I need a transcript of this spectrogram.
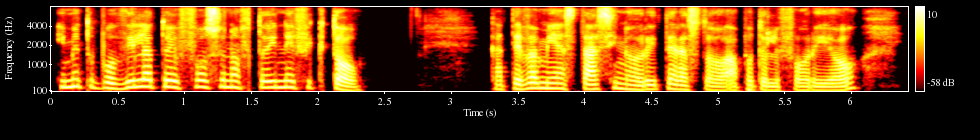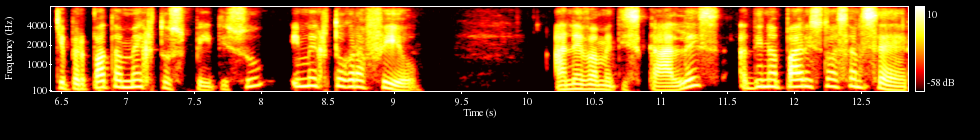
ή με το ποδήλατο εφόσον αυτό είναι εφικτό. Κατέβα μια στάση νωρίτερα στο, από το λεωφορείο και περπάτα μέχρι το σπίτι σου ή μέχρι το γραφείο. Ανέβα με τις σκάλες αντί να πάρεις το ασανσέρ.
